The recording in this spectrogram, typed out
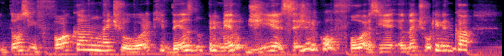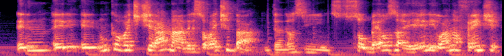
Então, assim, foca no network desde o primeiro dia, seja ele qual for. Assim, o network, ele nunca, ele, ele, ele nunca vai te tirar nada, ele só vai te dar, entendeu? Assim, se souber usar ele, lá na frente,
